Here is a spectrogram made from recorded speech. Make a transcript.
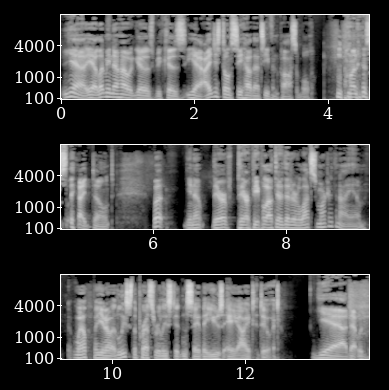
Yeah, yeah. Let me know how it goes because yeah, I just don't see how that's even possible. Honestly, I don't. But you know, there are there are people out there that are a lot smarter than I am. Well, you know, at least the press release didn't say they use AI to do it. Yeah, that would have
